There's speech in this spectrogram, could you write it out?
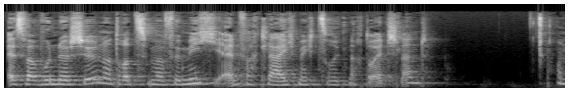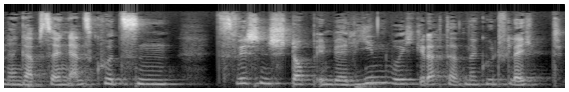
es war wunderschön und trotzdem war für mich einfach klar, ich möchte zurück nach Deutschland. Und dann gab es so einen ganz kurzen Zwischenstopp in Berlin, wo ich gedacht habe, na gut, vielleicht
